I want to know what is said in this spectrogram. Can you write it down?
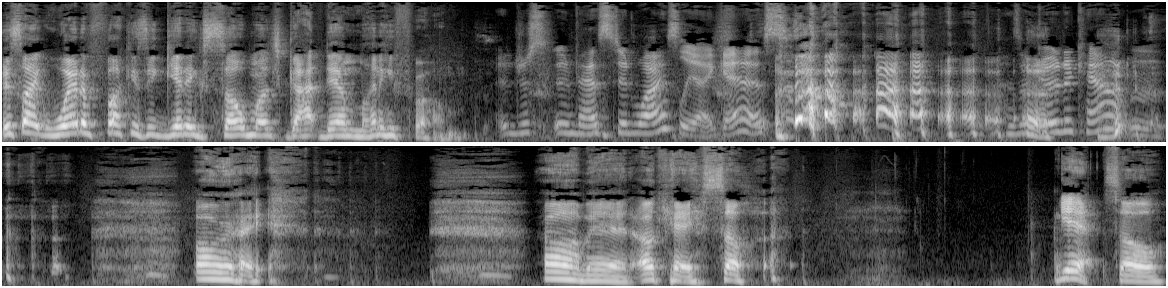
It's like where the fuck is he getting so much goddamn money from? Just invested wisely, I guess. As a good accountant. All right. Oh man. Okay. So yeah. So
